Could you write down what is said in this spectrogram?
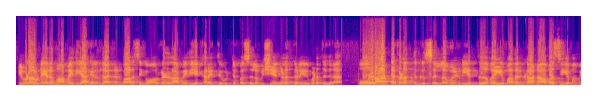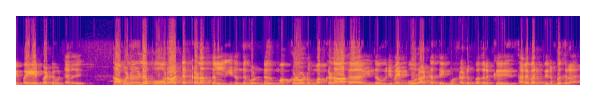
இவ்வளவு நேரம் அமைதியாக இருந்த அண்ணன் பாலசிங்கம் அவர்கள் அமைதியை கரைத்து விட்டு இப்ப சில விஷயங்களை தெளிவுபடுத்துகிறார். போராட்ட களத்துக்கு செல்ல வேண்டிய தேவையும் அதற்கான அவசியமும் இப்ப ஏற்பட்டு விட்டது. தமிழீழ போராட்ட களத்தில் இருந்து கொண்டு மக்களோடு மக்களாக இந்த உரிமை போராட்டத்தை முன்னெடுப்பதற்கு தலைவர் விரும்புகிறார்.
